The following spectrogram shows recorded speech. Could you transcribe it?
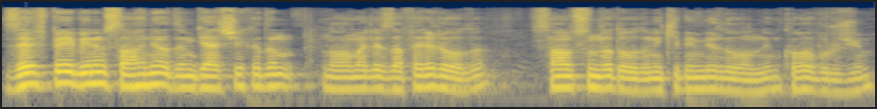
Zef Bey benim sahne adım, gerçek adım normalde Zafer Eroğlu. Samsun'da doğdum, 2001 doğumluyum, Kova burcuyum.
